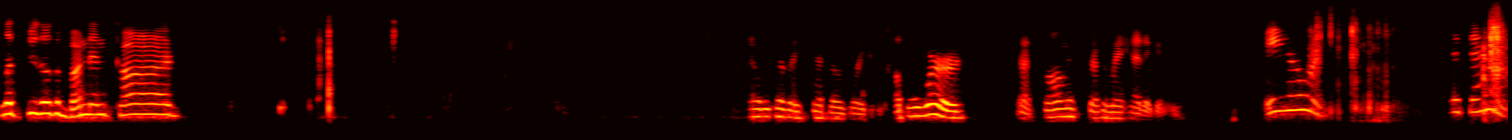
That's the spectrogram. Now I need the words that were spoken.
let's do those abundance cards. Because I said those like a couple words, that song is stuck in my head again. Hey, on. Sit down.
